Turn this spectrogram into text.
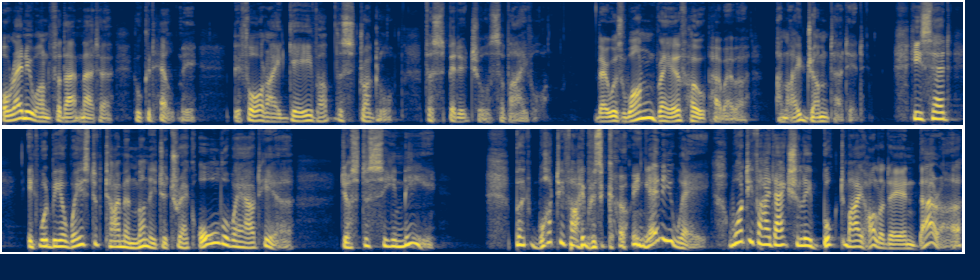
or anyone for that matter, who could help me before I gave up the struggle for spiritual survival. There was one ray of hope, however, and I jumped at it. He said it would be a waste of time and money to trek all the way out here just to see me. But what if I was going anyway? What if I'd actually booked my holiday in Barra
